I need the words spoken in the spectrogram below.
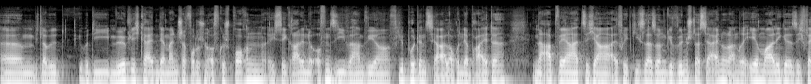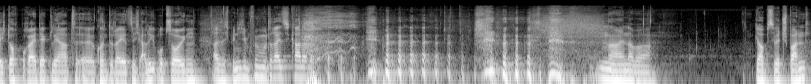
Ähm, ich glaube, über die Möglichkeiten der Mannschaft wurde schon oft gesprochen. Ich sehe gerade in der Offensive haben wir viel Potenzial, auch in der Breite. In der Abwehr hat sich ja Alfred Gislason gewünscht, dass der ein oder andere ehemalige sich vielleicht doch bereit erklärt. Er konnte da jetzt nicht alle überzeugen. Also ich bin nicht im 35 Kader. Nein, aber ich glaube, es wird spannend.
